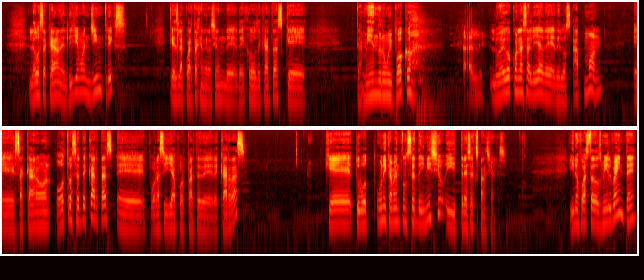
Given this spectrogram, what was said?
Luego sacaron el Digimon Gintrix, que es la cuarta generación de, juegos de cartas que también duró muy poco. Luego con la salida de, los Appmon eh, sacaron otro set de cartas, eh, por así ya por parte de, de, Cardas, que tuvo únicamente un set de inicio y tres expansiones. Y no fue hasta 2020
